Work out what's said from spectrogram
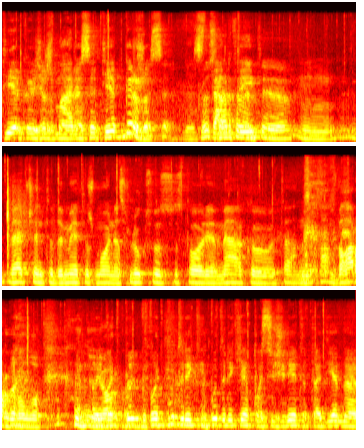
tiek žiežmariuose, tiek biržose. Jūs vertinate, tai... mm, verčianti domėti žmonės fluxus, istoriją, mekų, ten vargolų. būtų, reikė, būtų reikėję pasižiūrėti tą dieną,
